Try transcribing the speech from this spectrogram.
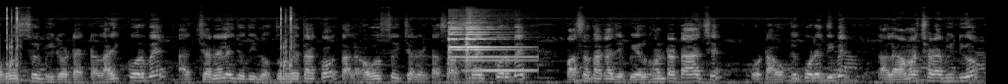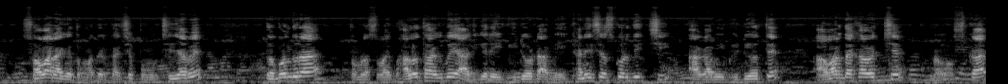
অবশ্যই ভিডিওটা একটা লাইক করবে। আর চ্যানেলে যদি নতুন হয়ে থাকো, তাহলে অবশ্যই চ্যানেলটা সাবস্ক্রাইব করবে। পাশে থাকা যে বেল ঘন্টাটা আছে, ওটা ওকে করে দিবে। তাহলে আমার ছাড়া ভিডিও সবার আগে তোমাদের কাছে পৌঁছে যাবে। তো বন্ধুরা, তোমরা সবাই ভালো থাকবে। আজকের এই ভিডিওটা আমি এখানেই শেষ করে দিচ্ছি। আগামী ভিডিওতে আবার দেখা হচ্ছে। নমস্কার।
